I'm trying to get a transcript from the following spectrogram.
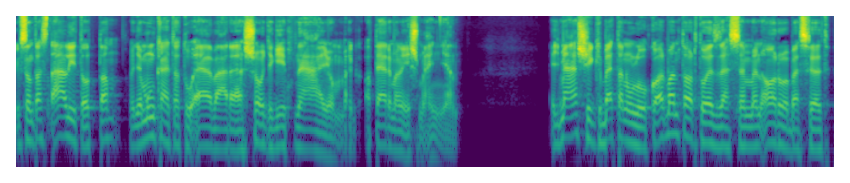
Viszont azt állította, hogy a munkáltató elvárása, hogy a gép ne álljon meg, a termelés menjen. Egy másik betanuló karbantartó ezzel szemben arról beszélt,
